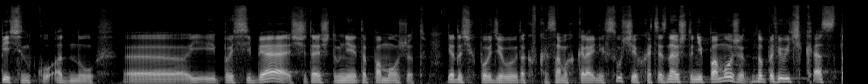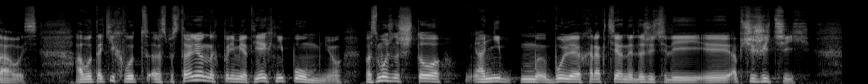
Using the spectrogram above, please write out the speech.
песенку одну и про себя, считая, что мне это поможет. Я до сих пор делаю так в самых крайних случаях, хотя знаю, что не поможет, но привычка осталась. А вот таких вот распространенных примет я их не помню. Возможно, что они более характерны для жителей э, общежитий, э,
